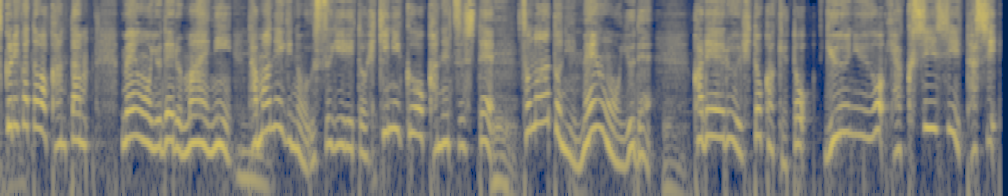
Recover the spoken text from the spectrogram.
作り方は簡単。麺を茹でる前に、玉ねぎの薄切りとひき肉を加熱して、その後に麺を茹で、カレールー1かけと牛乳を 100cc 足し、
